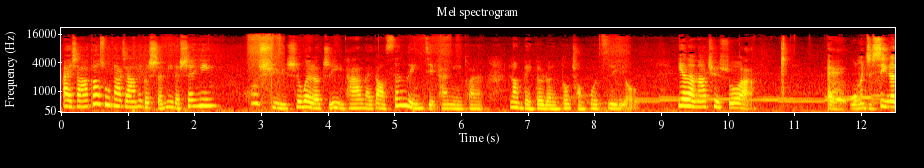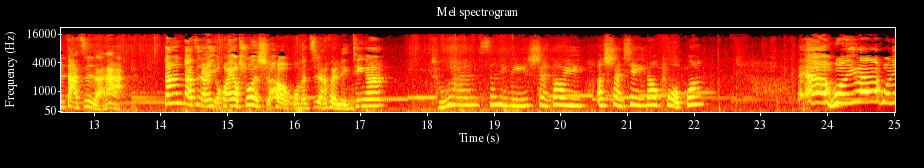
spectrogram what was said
艾莎告诉大家那个神秘的声音，或许是为了指引他来到森林解开谜团，让每个人都重获自由。叶娜娜却说：“啊，哎，我们只信任大自然啊。”当大自然有话要说的时候，我们自然会聆听啊！突然，森林里闪到一啊，闪现一道火光。哎呀，火灵来了！火灵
